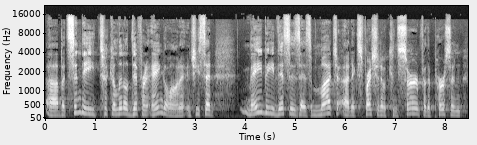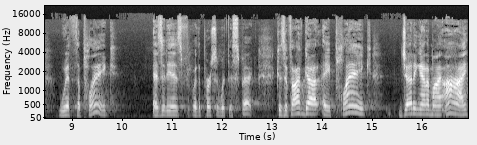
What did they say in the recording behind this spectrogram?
Uh, but Cindy took a little different angle on it, and she said, maybe this is as much an expression of concern for the person with the plank as it is for the person with the speck. Because if I've got a plank jutting out of my eye,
